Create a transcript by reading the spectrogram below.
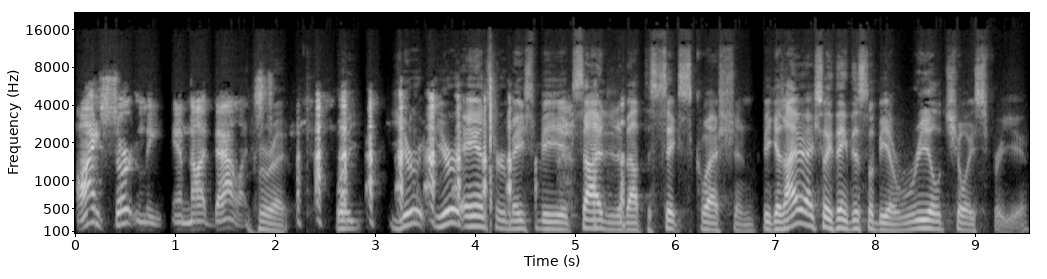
I certainly am not balanced. Correct. Well, your your answer makes me excited about the sixth question because I actually think this will be a real choice for you.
